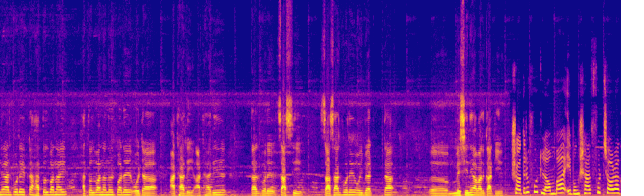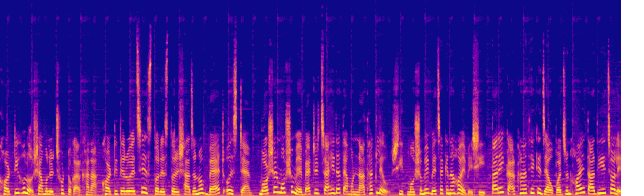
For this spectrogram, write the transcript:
নেওয়ার পরে একটা হাতল বানাই। হাতল বানানোর পরে ওইটা আঠা দিই আঠা দিয়ে তারপরে চাষি চাষার পরে ওই ব্যাটটা মেশিনে আবার কাটি সতেরো ফুট লম্বা এবং সাত ফুট চওড়া ঘরটি হলো শ্যামলের ছোট্ট কারখানা। ঘরটিতে রয়েছে স্তরে স্তরে সাজানো ব্যাট ও স্ট্যাম্প। বর্ষার মৌসুমে ব্যাটের চাহিদা তেমন না থাকলেও শীত মৌসুমে বেচা কেনা হয় বেশি। তার এই কারখানা থেকে যা উপার্জন হয় তা দিয়ে চলে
